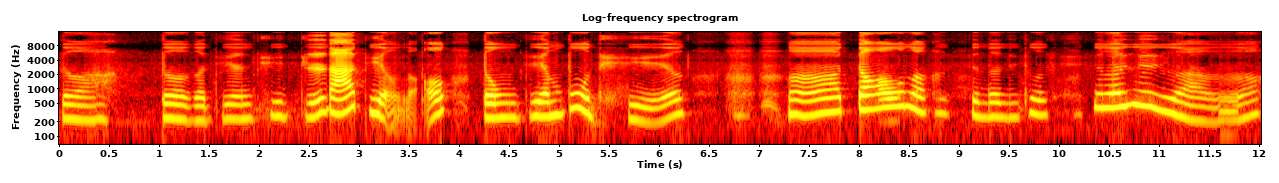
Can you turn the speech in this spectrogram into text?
这这个电梯直达顶楼，动静不停。啊，到了，现在离厕所越来越远了。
